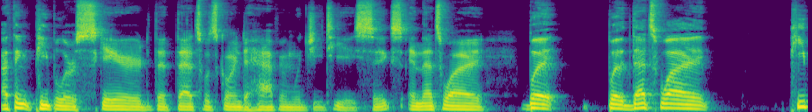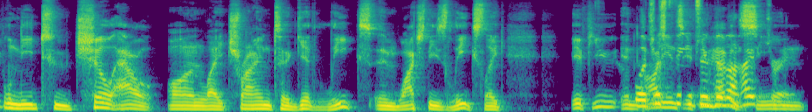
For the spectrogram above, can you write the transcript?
I think people are scared that that's what's going to happen with GTA 6 and that's why but but that's why people need to chill out on like trying to get leaks and watch these leaks like if you an well, audience if you haven't seen train.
